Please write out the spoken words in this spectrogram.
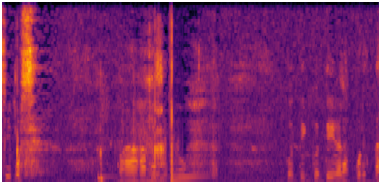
Sipos. Makakapulit na. Kunting-kunti na lang, pulit na.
